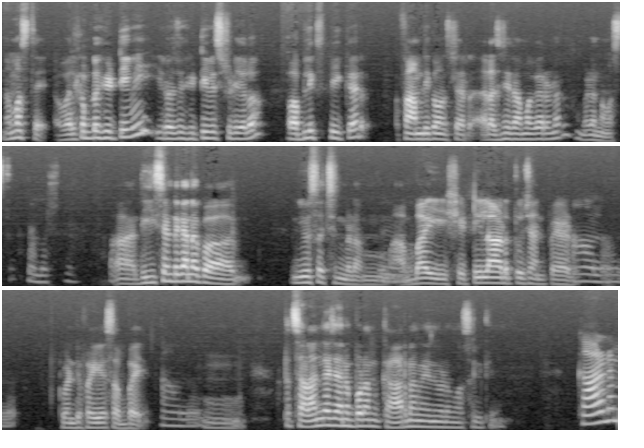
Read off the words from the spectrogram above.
నమస్తే వెల్కమ్ టు హిట్ టీవీ ఈరోజు హిట్ టీవీ స్టూడియోలో public speaker family counsellor Rajani Rama garu ఉన్నారు. మేడం నమస్తే. నమస్తే. ఆ, రీసెంట్గానే ఒక న్యూస్ వచ్చింది మేడం. అబ్బాయి షెట్టిల్ ఆడుతూ చనిపోయాడు. ట్వంటీ ఫైవ్ ఇయర్స్ అబ్బాయి. ఉమ్, అంటే సడన్గా చనిపోవడానికి కారణం ఏంది మేడం అసలుకి? కారణం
